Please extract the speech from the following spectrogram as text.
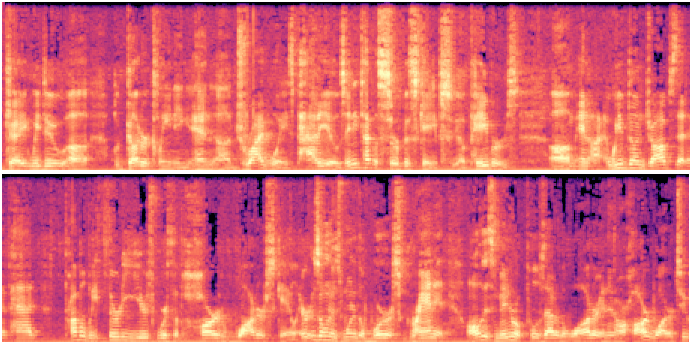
Okay, we do uh, gutter cleaning and uh, driveways, patios, any type of surfacescapes, you know, pavers. Um, and I, we've done jobs that have had probably 30 years worth of hard water scale. Arizona is one of the worst. Granite, all this mineral pulls out of the water and then our hard water too,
